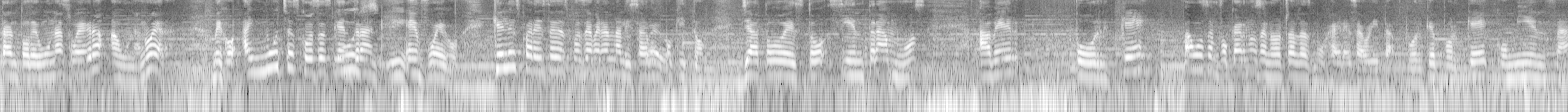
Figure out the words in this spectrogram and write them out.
tanto de una suegra a una nuera. Mejor, hay muchas cosas que entran en fuego. ¿Qué les parece después de haber analizado un poquito ya todo esto? Si entramos a ver por qué vamos a enfocarnos en otras las mujeres ahorita. ¿Por qué? ¿Por qué comienza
